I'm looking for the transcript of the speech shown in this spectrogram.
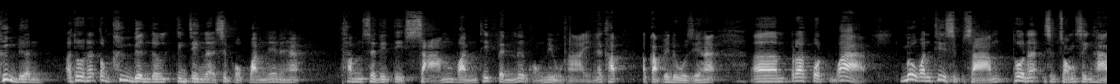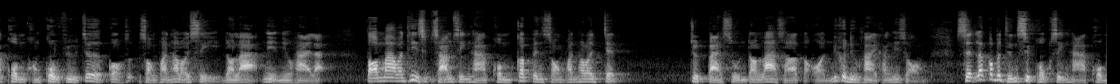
ครึ่งเดือนอาโทษนะต้องครึ่งเดือนจริง ๆ เลย 16 วันเนี่ยนะฮะ ทำสถิติ 3 วันที่เป็นเรื่องของนิวไฮนะครับเอากลับไปดูสิฮะปรากฏว่าเมื่อวันที่ 13 โทษนะ 12 สิงหาคมของ Gold Future ก็ 2,504 ดอลลาร์ นี่นิวไฮแล้วต่อมาวันที่ 13 สิงหาคมก็เป็น 2,507 0.80 ดอลลาร์สหรัฐต่อออนนี่ก็นิวไฮครั้งที่ 2 เสร็จแล้วก็มาถึง 16 สิงหาคม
